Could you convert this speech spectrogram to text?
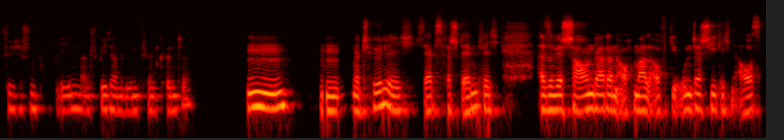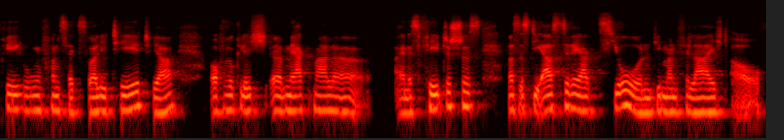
psychischen Problemen dann später im Leben führen könnte? Mhm. Mhm. Natürlich, selbstverständlich. Also wir schauen da dann auch mal auf die unterschiedlichen Ausprägungen von Sexualität, ja, auch wirklich äh, Merkmale eines Fetisches. Was ist die erste Reaktion, die man vielleicht auch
